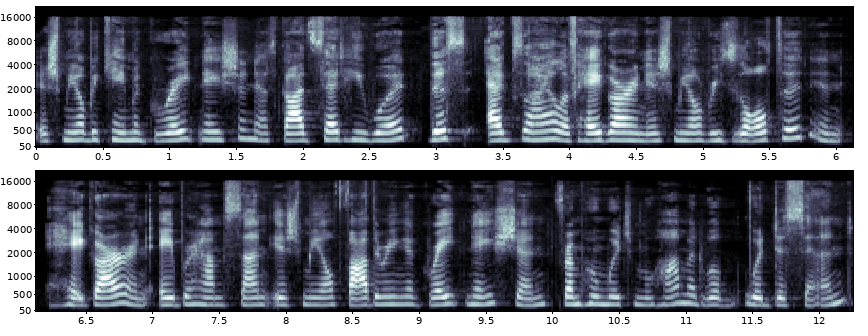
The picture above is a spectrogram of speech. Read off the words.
Ishmael became a great nation as God said he would. This exile of Hagar and Ishmael resulted in Hagar and Abraham's son Ishmael fathering a great nation from whom which Muhammad will, would descend.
